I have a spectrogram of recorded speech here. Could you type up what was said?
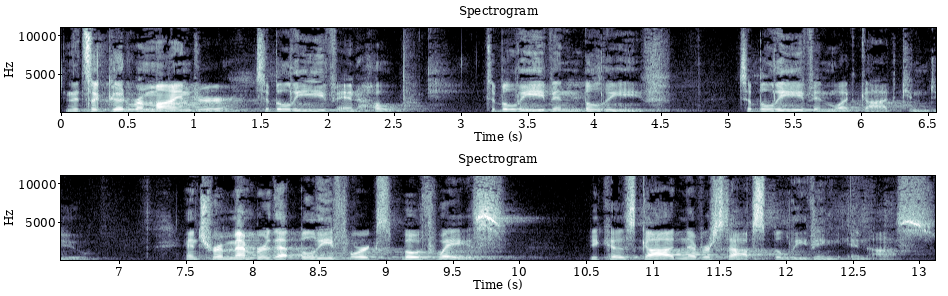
And it's a good reminder to believe in hope, to believe in believe, to believe in what God can do, and to remember that belief works both ways because God never stops believing in us.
